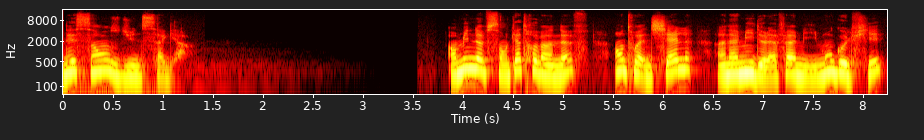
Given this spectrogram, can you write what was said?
Naissance d'une saga. En 1989, Antoine Schell, un ami de la famille Montgolfier,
